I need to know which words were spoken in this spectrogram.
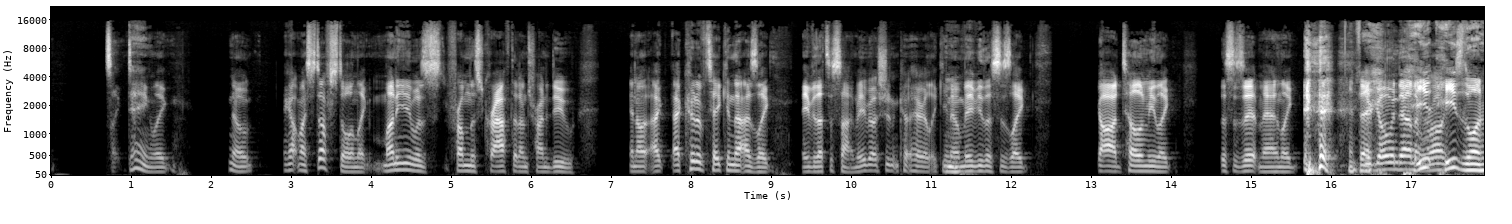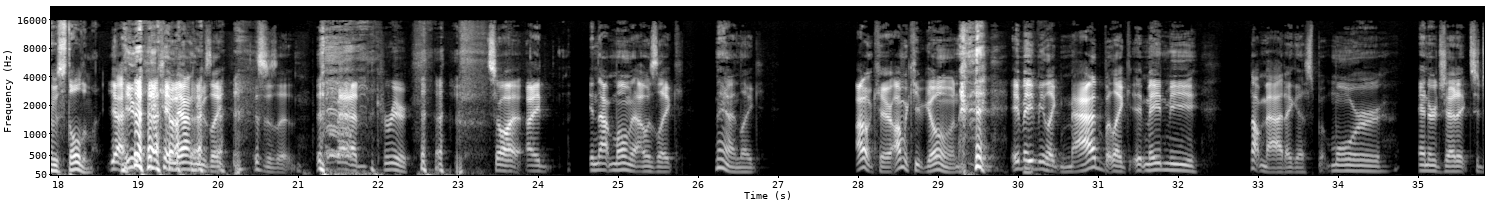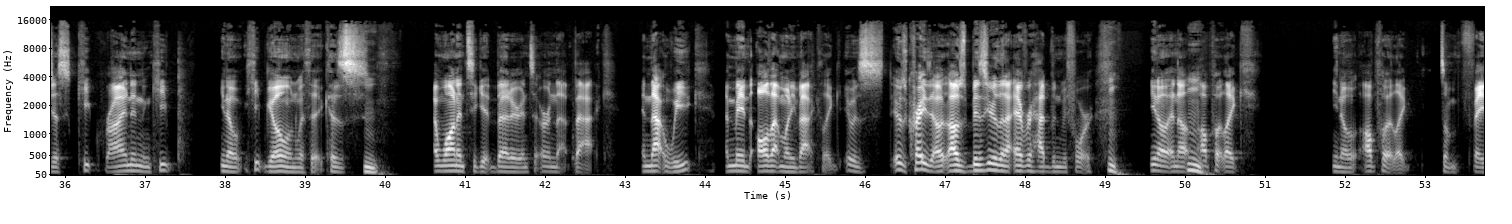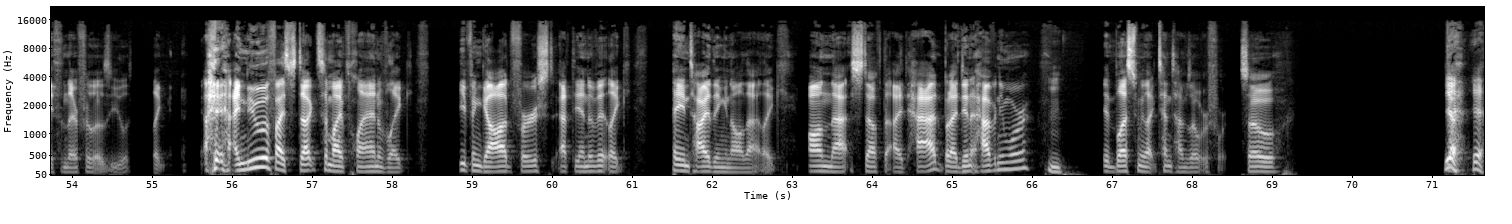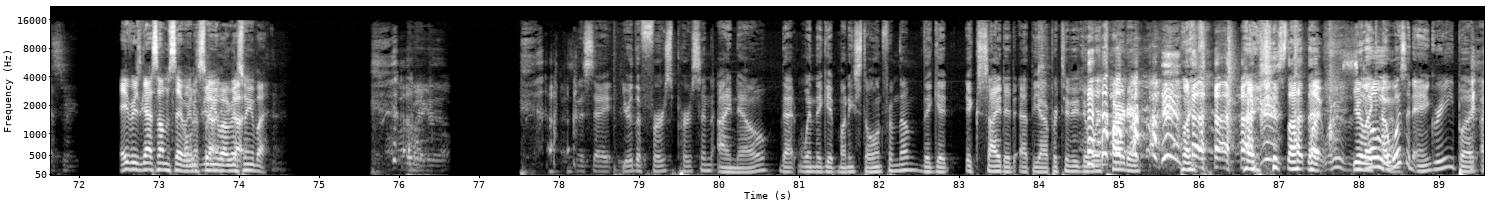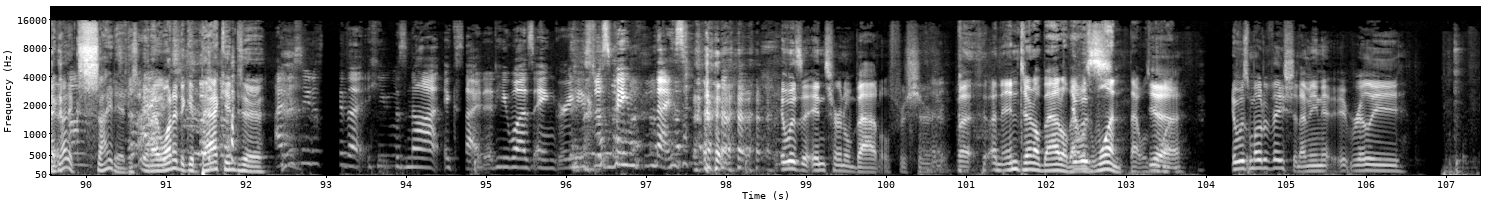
it's like, dang, like you know, I got my stuff stolen. Like money was from this craft that I'm trying to do, and I I, I could have taken that as like maybe that's a sign. Maybe I shouldn't cut hair. Like you know, Mm. maybe this is like God telling me like this is it, man. Like In you're going down the he, wrong. he's the one who stole the money. yeah, he he came down. He was like, this is a bad career. So I, I, in that moment, I was like, man, like, I don't care. I'm gonna keep going. it made me like mad, but like it made me not mad, I guess, but more energetic to just keep grinding and keep, you know, keep going with it because Mm. I wanted to get better and to earn that back. And that week, I made all that money back. Like it was, it was crazy. I, was- I was busier than I ever had been before. Hmm. You know, and I'll, Hmm. I'll put like, you know, I'll put like some faith in there for those of you. Like, I, I knew if I stuck to my plan of like keeping God first at the end of it, like paying tithing and all that, like on that stuff that I'd had, but I didn't have anymore, Hmm. it blessed me like 10 times over for it. So, Yeah, yeah. Avery's got something to say. We're Oh, gonna swing it by. We're gonna swing it by. I was gonna say you're the first person I know that when they get money stolen from them, they get excited at the opportunity to work harder. Like I just thought that like, you're like I wasn't angry, but I got excited so and I I- wanted to get back into. I just need to say that he was not excited. He was angry. He's just being nice. it was an internal battle for sure. But An internal battle that was, was- one. That was yeah, one. it was motivation. I mean, it, it really,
